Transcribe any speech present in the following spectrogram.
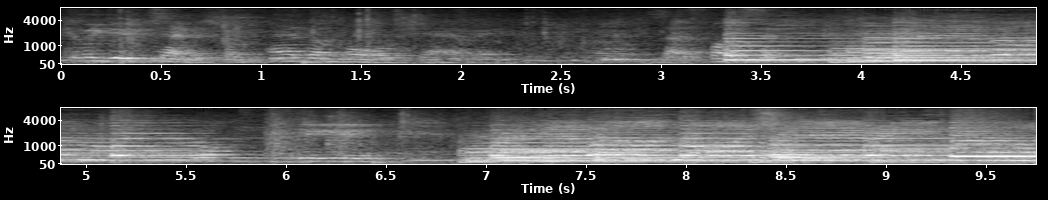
can we do tenors from evermore sharing? That's one second. Evermore, one, two. Evermore sharing.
